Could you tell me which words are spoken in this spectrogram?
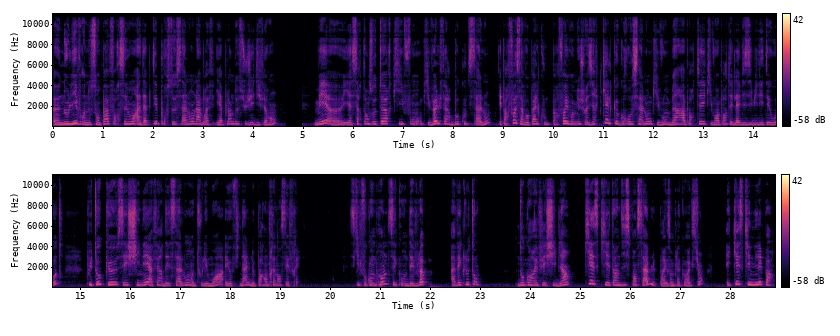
euh, nos livres ne sont pas forcément adaptés pour ce salon-là. Bref, il y a plein de sujets différents. Mais euh, il y a certains auteurs qui font, qui veulent faire beaucoup de salons, et parfois ça vaut pas le coup. Parfois il vaut mieux choisir quelques gros salons qui vont bien rapporter, qui vont apporter de la visibilité ou autre, plutôt que s'échiner à faire des salons tous les mois et au final ne pas rentrer dans ses frais. Ce qu'il faut comprendre, c'est qu'on développe avec le temps. Donc on réfléchit bien, qu'est-ce qui est indispensable, par exemple la correction, et qu'est-ce qui ne l'est pas?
